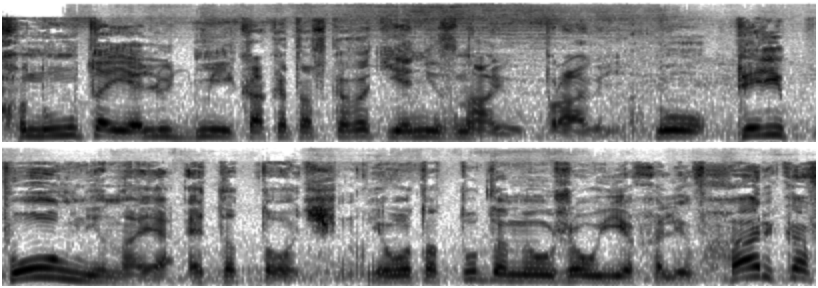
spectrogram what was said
перепхнутая людьми, как это сказать, я не знаю правильно. Ну, переполненная, это точно. И вот оттуда мы уже уехали в Харьков,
